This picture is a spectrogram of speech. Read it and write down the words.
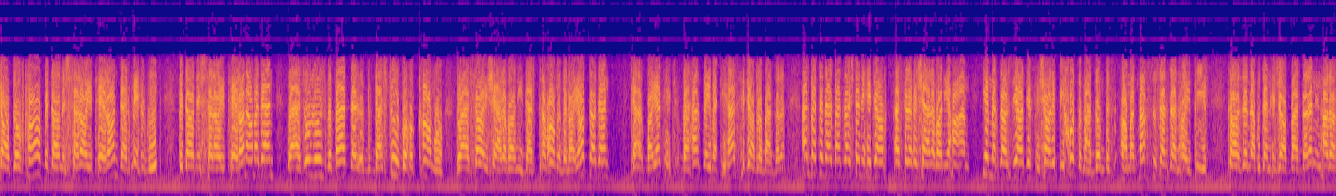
شادختها به دانشسرای تهران در مهر بود به دانشسرای تهران آمدن و از اون روز به بعد دستور به حکام و رؤسای شهربانی در تمام ولایات دادن که باید به هر قیمتی هست هجاب را بردارن. البته در برداشتن هجاب از طرف شهربانی ها هم یه مقدار زیاد فشار بیخود به مردم آمد. مخصوصا زنهای پیر که حاضر نبودن هجاب بردارن اینها را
